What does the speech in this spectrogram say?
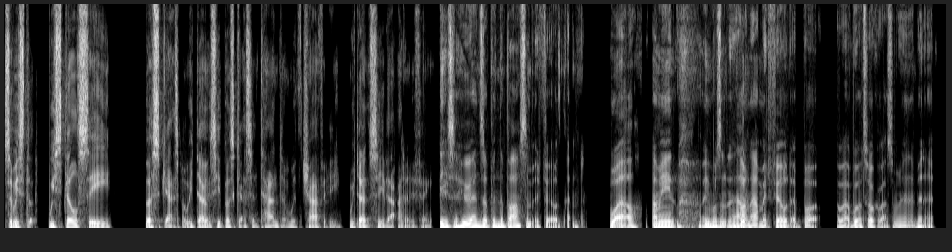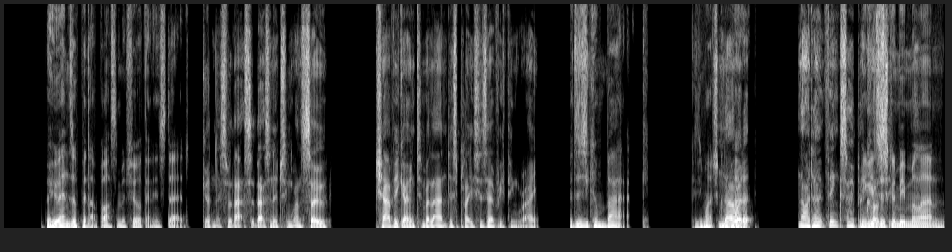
so we still we still see Busquets but we don't see Busquets in tandem with Xavi we don't see that I don't think Yeah, so who ends up in the Barca midfield then? Well, I mean, he wasn't an out and out midfielder, but well, talk about someone in a minute. But who ends up in that Barca midfield then instead? goodness well that's that's an interesting one so Xavi going to Milan displaces everything right But does he come back? Because he might come no I back. don't no I don't think so I think he's just going to be Milan,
